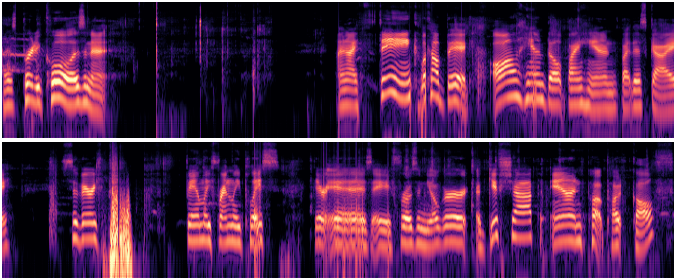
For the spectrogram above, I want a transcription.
That's pretty cool, isn't it? And I think, look how big. All hand built by hand by this guy. It's a very family friendly place. There is a frozen yogurt, a gift shop, and putt putt golf.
